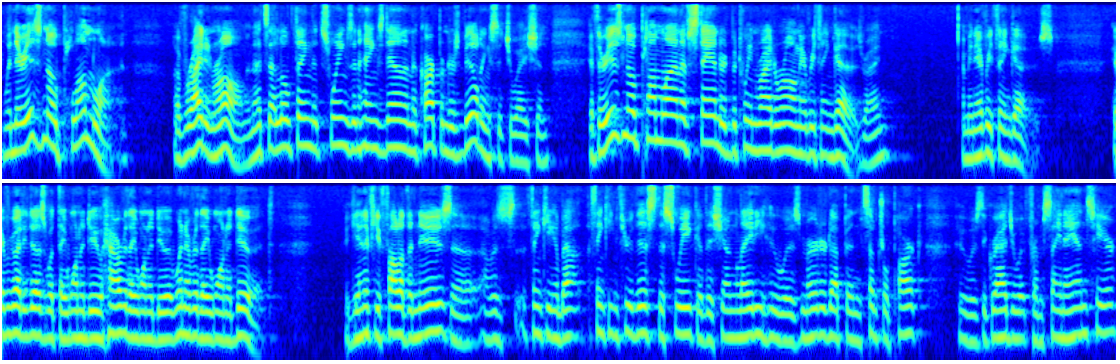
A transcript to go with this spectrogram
when there is no plumb line of right and wrong, and that's that little thing that swings and hangs down in a carpenter's building situation, if there is no plumb line of standard between right and wrong, everything goes, right? I mean, everything goes. Everybody does what they want to do, however they want to do it, whenever they want to do it. Again, if you follow the news, uh, I was thinking about thinking through this this week of this young lady who was murdered up in Central Park, who was the graduate from St. Anne's here.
